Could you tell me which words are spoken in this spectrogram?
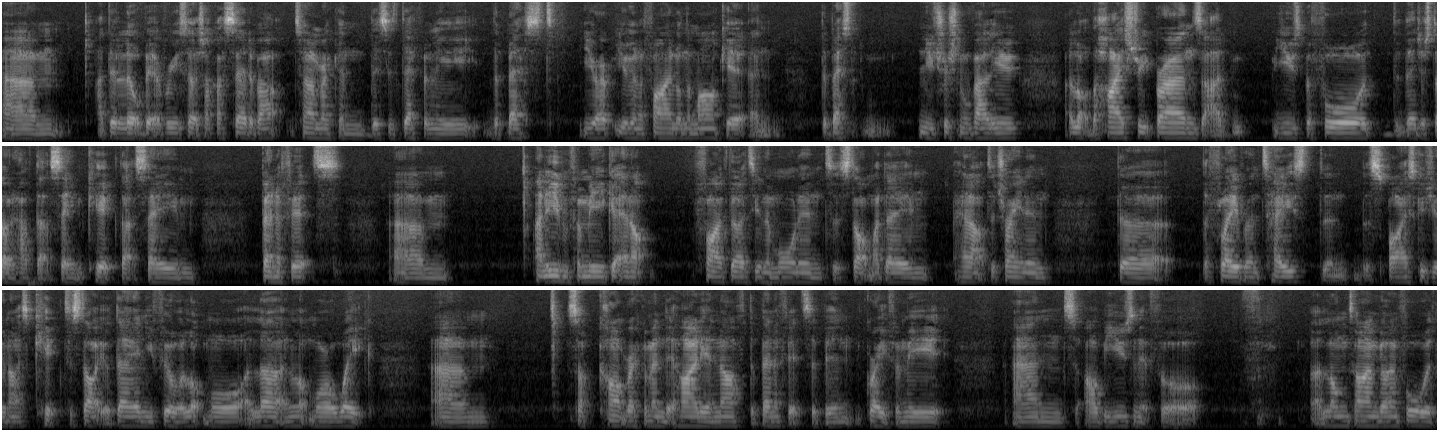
Um, I did a little bit of research, like I said, about turmeric, and this is definitely the best you're you're going to find on the market and the best nutritional value. A lot of the high street brands that I've used before, they just don't have that same kick, that same benefits. Um, and even for me, getting up five thirty in the morning to start my day and head out to training, the the flavour and taste and the spice gives you a nice kick to start your day, and you feel a lot more alert and a lot more awake. Um, so I can't recommend it highly enough. The benefits have been great for me, and I'll be using it for a long time going forward.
